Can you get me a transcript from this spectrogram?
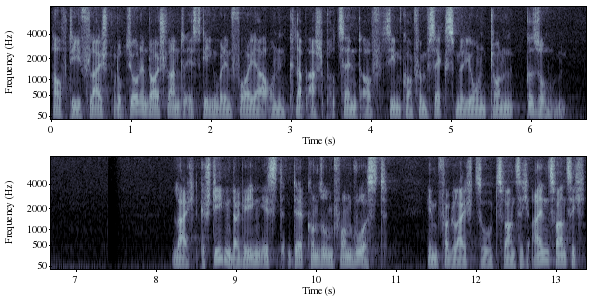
Auch die Fleischproduktion in Deutschland ist gegenüber dem Vorjahr um knapp 8 Prozent auf 7,56 Millionen Tonnen gesunken. Leicht gestiegen dagegen ist der Konsum von Wurst. Im Vergleich zu 2021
